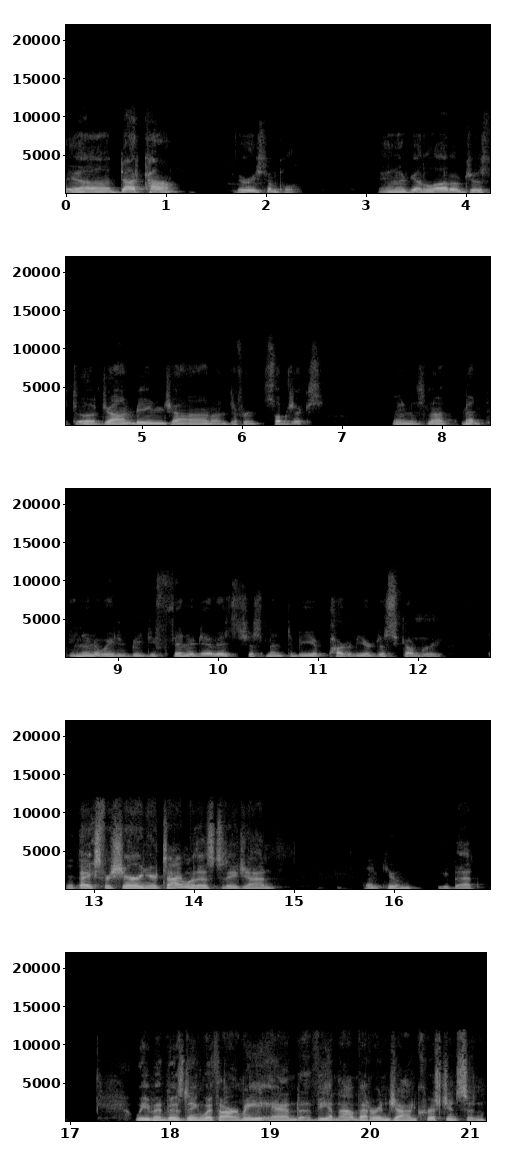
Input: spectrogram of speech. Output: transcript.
uh, dot com. Very simple. And I've got a lot of just uh, Jon being Jon on different subjects. And it's not meant in any way to be definitive. It's just meant to be a part of your discovery. That's Thanks it. for sharing your time with us today, Jon. Thank you. You bet. We've been visiting with Army and Vietnam veteran Jon Christensen,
